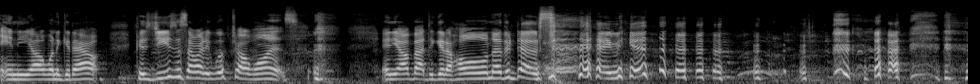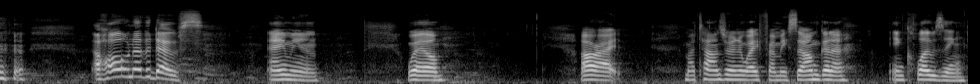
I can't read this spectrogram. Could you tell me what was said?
any y'all want to get out? Because Jesus already whipped y'all once. and y'all about to get a whole nother dose. Amen. a whole nother dose. Amen. Well, all right. My time's running away from me, so I'm going to, in closing,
